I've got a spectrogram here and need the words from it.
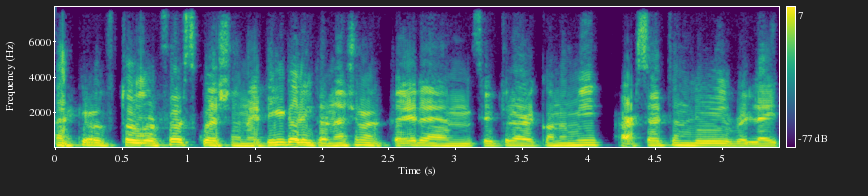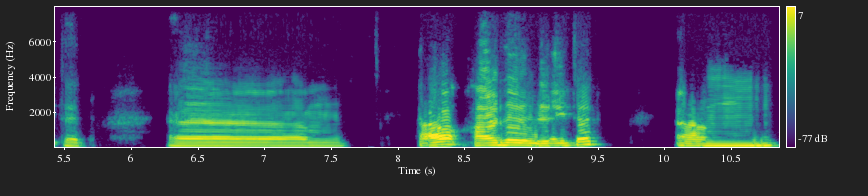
to your first question, I think that international trade and circular economy are certainly related. Um, how, how are they related? Um,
